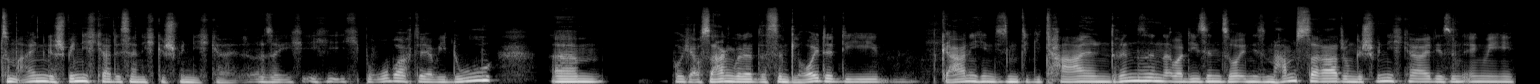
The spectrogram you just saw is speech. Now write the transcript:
zum einen Geschwindigkeit ist ja nicht Geschwindigkeit. Also ich, ich, ich beobachte ja wie du, ähm, wo ich auch sagen würde, das sind Leute, die gar nicht in diesem Digitalen drin sind, aber die sind so in diesem Hamsterrad und Geschwindigkeit, die sind irgendwie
